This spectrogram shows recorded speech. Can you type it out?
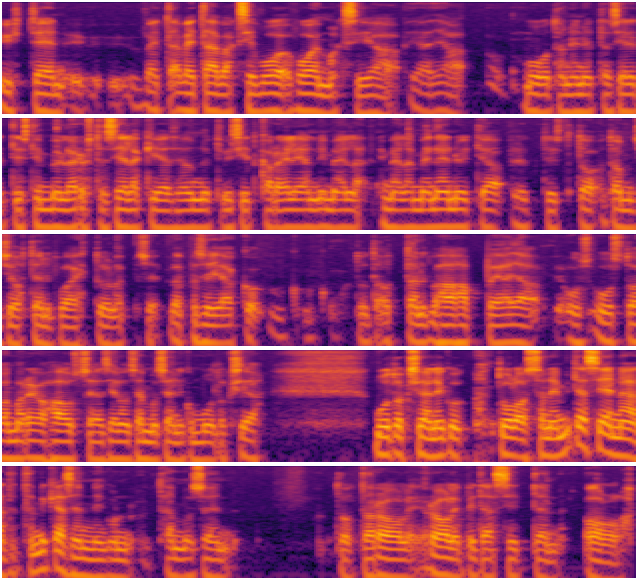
yhteen vetä, vetäväksi voimaksi ja, ja, ja muuta, niin nyt siellä tietysti myllerrystä sielläkin ja se on nyt Visit Karelian nimellä, nimellä menee nyt ja nyt tietysti to, toimitusjohtaja nyt vaihtuu, Leppäsen Jaakko tuota, ottaa nyt vähän happea ja uusi, uusi toimari on haussa ja siellä on semmoisia niin muutoksia, muutoksia niin kuin tulossa, niin mitä sinä näet, että mikä sen niin kuin tämmöisen tota, rooli, rooli pitäisi sitten olla?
